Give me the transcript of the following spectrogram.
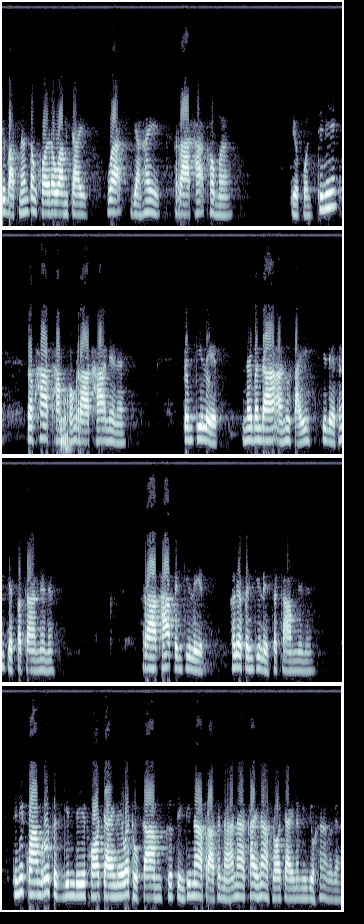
ฏิบัตินั้นต้องคอยระวังใจว่าอย่าให้ราคะเข้ามาเกี่ยวผล ทีนี้สภาพธรรมของราคะเนี่ยนะ เป็นกิเลสในบรรดาอนุสัยกิเลสทั้งเจ็ดประการเนี่ยนะราคะเป็นกิเลสเขาเรียกเป็นกิเลสกรรมเนี่ยนะทีนี้ความรู้สึกยินดีพอใจในวัตถุกรรม คือสิ่งที่น่าปรารถนาน่าใคร่น่าพอใจนะมีอยู่ห้าประการ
